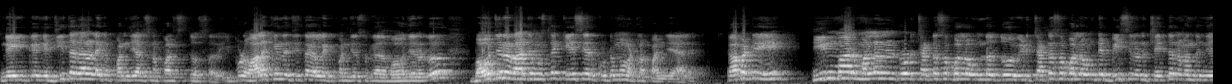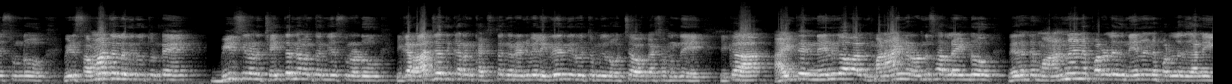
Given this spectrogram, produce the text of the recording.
ఇంకా ఇంకా ఇంకా జీతగాల లేక పనిచేయాల్సిన పరిస్థితి వస్తుంది. ఇప్పుడు వాళ్ళ కింద జీతగాల లేక పనిచేస్తారు కదా బహుజనులు. బహుజన రాజ్యం వస్తే కేసీఆర్ కుటుంబం అట్లా పనిచేయాలి కాబట్టి తీన్మార్ మల్లన్నటువంటి చట్టసభల్లో ఉండొద్దు వీడి చట్టసభల్లో ఉంటే బీసీలను చైతన్యవంతం చేస్తుండు వీడి సమాజంలో తిరుగుతుంటే బీసీలను చైతన్యవంతం చేస్తున్నాడు. ఇక రాజ్యాధికారం ఖచ్చితంగా రెండు వేల ఇరవై ఇరవై తొమ్మిదిలో వచ్చే అవకాశం ఉంది. ఇక అయితే నేను కావాలి మా నాయన రెండు సార్లు అయిండు లేదంటే మా అన్నైనా పర్వాలేదు నేనైనా పర్వాలేదు కానీ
